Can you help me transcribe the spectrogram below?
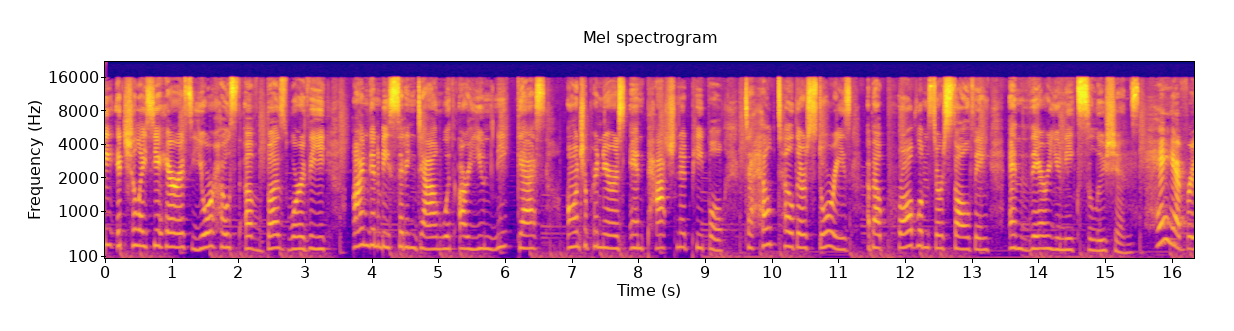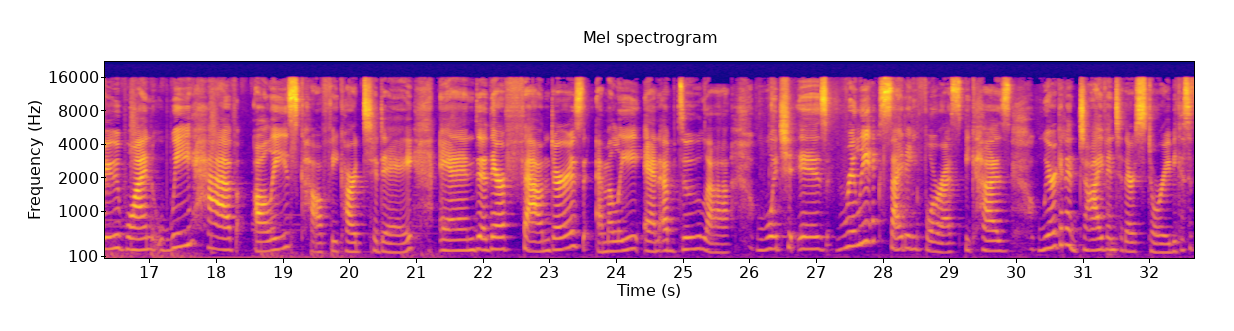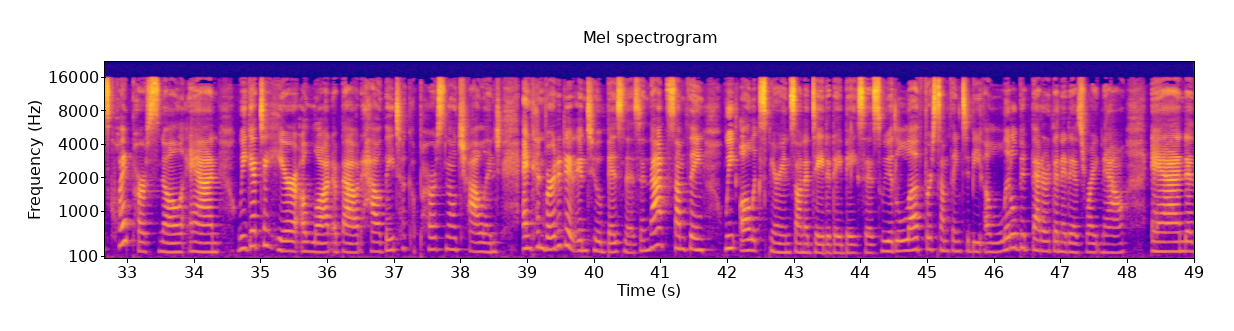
Hey, it's Shalicia Harris, your host of Buzzworthy. I'm going to be sitting down with our unique guests, entrepreneurs, and passionate people to help tell their stories about problems they're solving and their unique solutions. Hey, everyone, we have Ollie's Coffee Cart today, and their founders, Emily and Abdullah, which is really exciting for us because we're going to dive into their story because it's quite personal, and we get to hear a lot about how they took a personal challenge and converted it into a business. And that's something we all experience on a day to day basis. We would love for something to be a little bit better than it is right now.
